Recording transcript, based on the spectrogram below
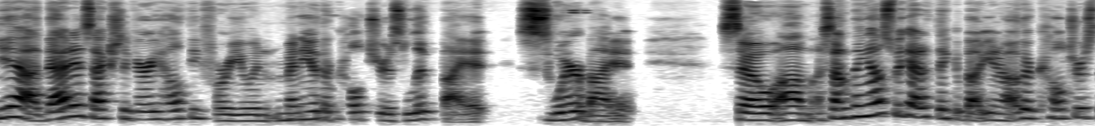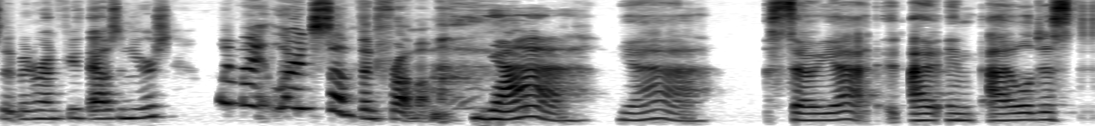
yeah, that is actually very healthy for you, and many other cultures live by it, swear by it. So um, something else we got to think about. You know, other cultures that have been around a few thousand years, we might learn something from them. Yeah, yeah. So yeah, I and I will just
